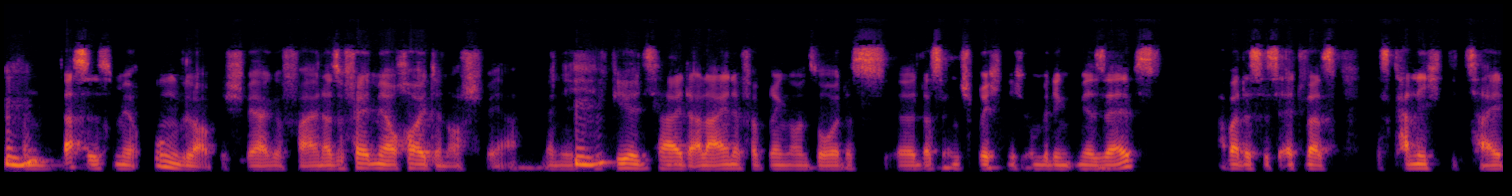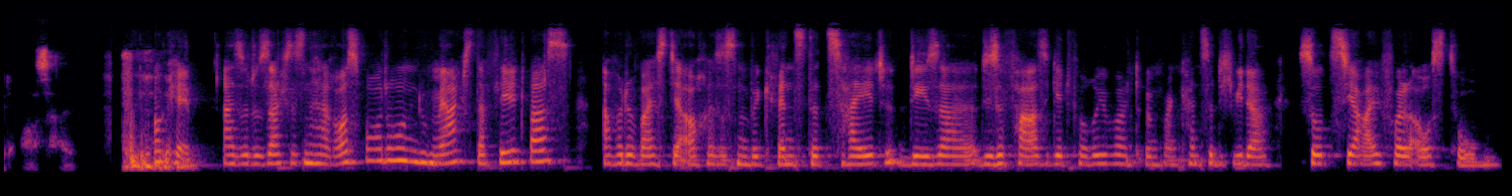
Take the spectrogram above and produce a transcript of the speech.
Mhm. Und das ist mir unglaublich schwer gefallen. Also fällt mir auch heute noch schwer, wenn ich mhm. viel Zeit alleine verbringe und so. Das, äh, das entspricht nicht unbedingt mir selbst. Aber das ist etwas, das kann ich die Zeit aushalten. Okay, also du sagst, es ist eine Herausforderung, du merkst, da fehlt was, aber du weißt ja auch, es ist eine begrenzte Zeit, dieser, diese Phase geht vorüber und irgendwann kannst du dich wieder sozial voll austoben.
